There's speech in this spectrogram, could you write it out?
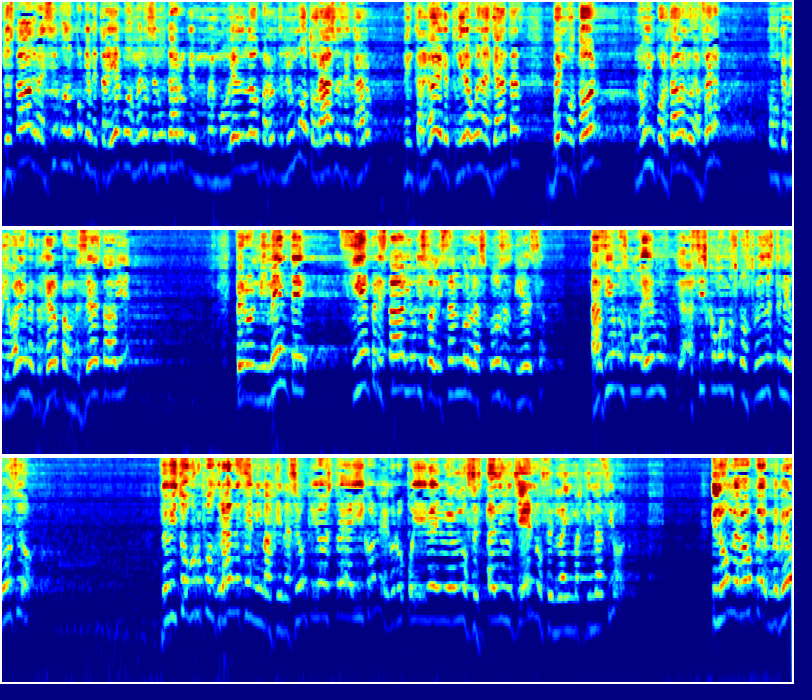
Yo estaba agradecido con él porque me traía como menos en un carro que me movía de un lado para otro. Tenía un motorazo ese carro, me encargaba de que tuviera buenas llantas, buen motor, no me importaba lo de afuera, con que me llevara y me trajera para donde sea estaba bien. Pero en mi mente siempre estaba yo visualizando las cosas que yo decía. Así, hemos, así es como hemos construido este negocio. Yo he visto grupos grandes en imaginación que yo estoy ahí con el grupo y veo los estadios llenos en la imaginación. Y luego me veo, me veo,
